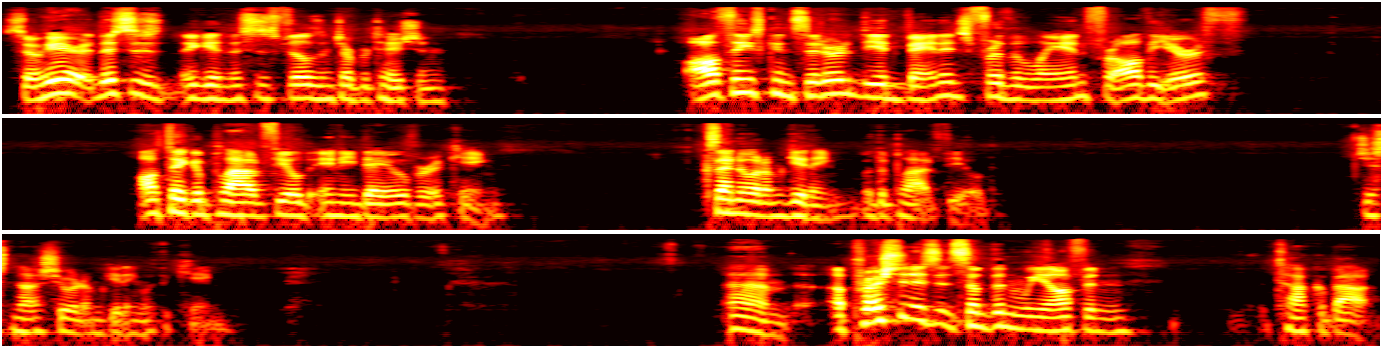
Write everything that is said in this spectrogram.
So here, this is, again, this is Phil's interpretation. All things considered, the advantage for the land, for all the earth, I'll take a plowed field any day over a king. Because I know what I'm getting with a plowed field. Just not sure what I'm getting with a king. Um, oppression isn't something we often talk about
